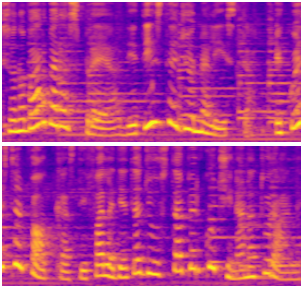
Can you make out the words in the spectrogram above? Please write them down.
sono Barbara Sprea, dietista e giornalista e questo è il podcast di Fa la dieta giusta per cucina naturale.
